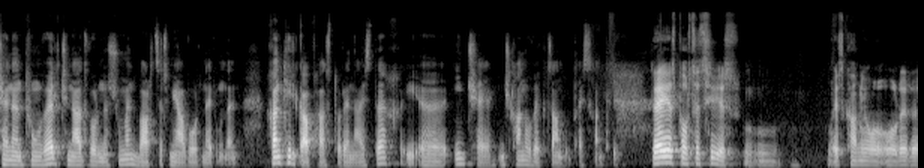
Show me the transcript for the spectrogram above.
չեն ընդունվել չնայած որ նշում են բարձր միավորներ ունեն խնդիր կա փաստորեն այստեղ ինչ է ինչքանով եք ծանոթ այս խնդրին Դե ես փորձեցի ես այսքանի օրերը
